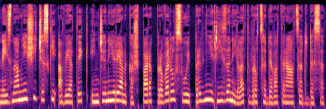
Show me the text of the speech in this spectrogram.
Nejznámější český aviatik inženýr Jan Kašpar provedl svůj první řízený let v roce 1910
